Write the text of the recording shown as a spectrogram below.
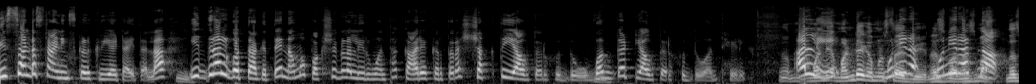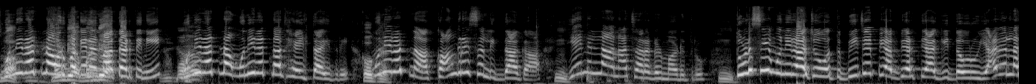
ಮಿಸ್ಅಂಡರ್ಸ್ಟ್ಯಾಂಡಿಂಗ್ಸ್ಗಳು ಕ್ರಿಯೇಟ್ ಆಯ್ತಲ್ಲ ಇದ್ರಲ್ಲಿ ಗೊತ್ತಾಗುತ್ತೆ ನಮ್ಮ ಪಕ್ಷಗಳಲ್ಲಿ ಇರುವಂತಹ ಕಾರ್ಯಕರ್ತರ ಶಕ್ತಿ ಯಾವ ತರಹದ್ದು ಒಗ್ಗಟ್ಟು ಯಾವ ತರಹದ್ದು ಅಂತ ಹೇಳಿ. ಅಲ್ಲಿ ಮುನಿರತ್ನ. ಮುನಿರತ್ನ ಅವ್ರ ಬಗ್ಗೆ ನಾನು ಮಾತಾಡ್ತೀನಿ. ಮುನಿರತ್ನ ಮುನಿರತ್ನ ಅಂತ ಹೇಳ್ತಾ ಇದ್ರಿ. ಮುನಿರತ್ನ ಕಾಂಗ್ರೆಸ್ ಅಲ್ಲಿ ಇದ್ದಾಗ ಏನೆಲ್ಲ ಅನಾಚಾರಗಳು ಮಾಡಿದ್ರು? ತುಳಸಿ ಮುನಿರಾಜು ಅವತ್ತು ಬಿಜೆಪಿ ಅಭ್ಯರ್ಥಿ ಆಗಿದ್ದವರು ಯಾವೆಲ್ಲ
